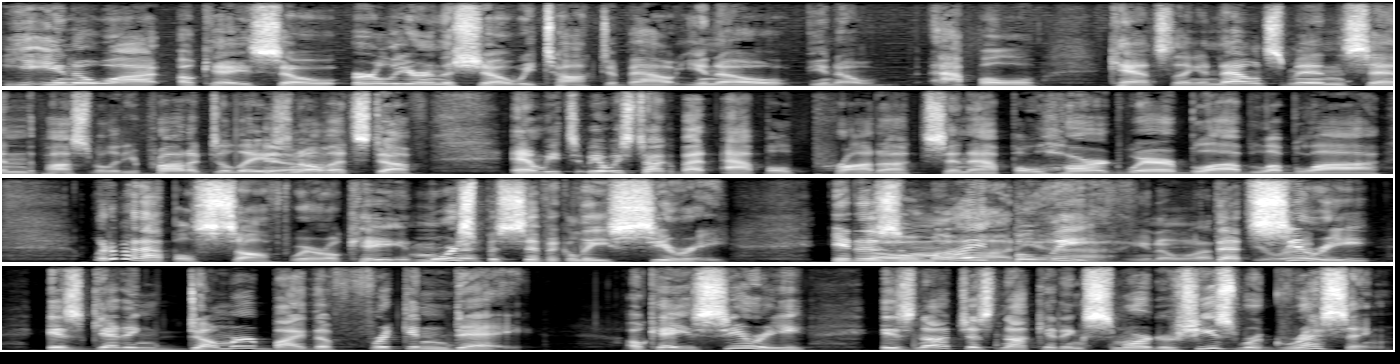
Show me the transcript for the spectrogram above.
You know what? Okay, so earlier in the show we talked about you know you know Apple canceling announcements and the possibility of product delays yeah. and all that stuff. And we, we always talk about Apple products and Apple hardware, blah, blah, blah. What about Apple software, okay? More eh. specifically, Siri. It is oh, my God, belief yeah. you know what? that You're Siri right. is getting dumber by the frickin' day. Okay, Siri is not just not getting smarter, she's regressing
